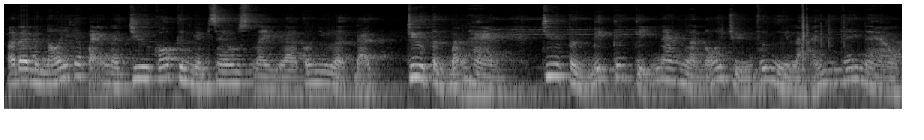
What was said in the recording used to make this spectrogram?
Ở đây mình nói với các bạn là chưa có kinh nghiệm sales này là coi như là đã chưa từng bán hàng, chưa từng biết cái kỹ năng là nói chuyện với người lạ như thế nào,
